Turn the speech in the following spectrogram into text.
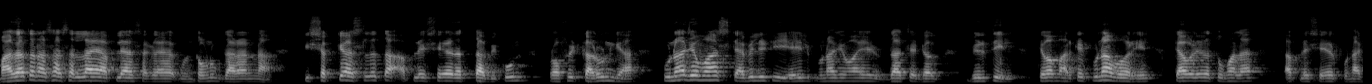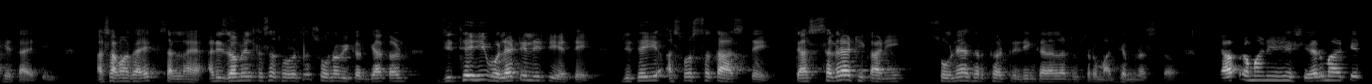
माझा तर असा सल्ला आहे आपल्या सगळ्या गुंतवणूकदारांना की शक्य असलं तर आपले शेअर आत्ता विकून प्रॉफिट काढून घ्या. पुन्हा जेव्हा स्टॅबिलिटी येईल पुन्हा जेव्हा हे युद्धाचे ढग बिरतील तेव्हा मार्केट पुन्हा वर येईल त्यावेळेला तुम्हाला आपले शेअर पुन्हा घेता येतील. असा माझा एक सल्ला आहे. आणि जमेल तसं थोडंसं सोनं विकत घ्या कारण जिथेही व्हॉलॅटिलिटी येते जिथेही अस्वस्थता असते त्या सगळ्या ठिकाणी सोन्यासारखं ट्रेडिंग करायला दुसरं माध्यम नसतं. त्याप्रमाणे हे शेअर मार्केट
